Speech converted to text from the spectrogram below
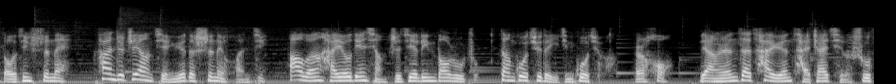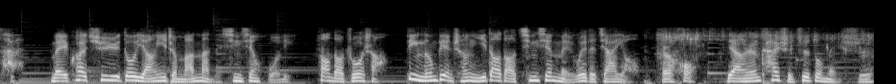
走进室内，看着这样简约的室内环境，阿文还有点想直接拎包入住，但过去的已经过去了。而后，两人在菜园采摘起了蔬菜，每块区域都洋溢着满满的新鲜活力，放到桌上定能变成一道道清鲜美味的佳肴。而后，两人开始制作美食，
